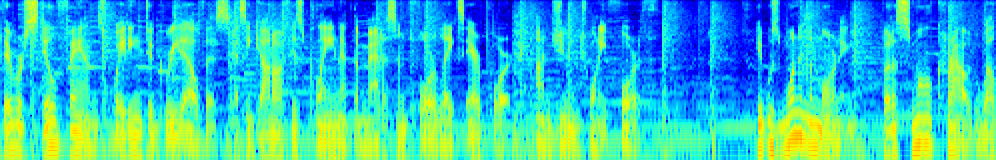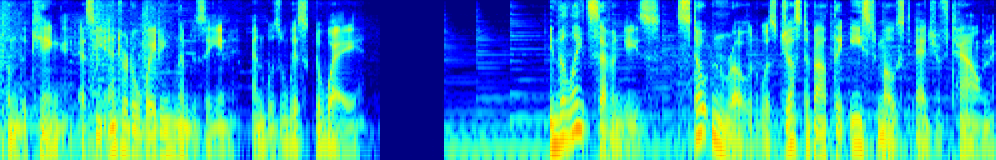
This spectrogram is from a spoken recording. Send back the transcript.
there were still fans waiting to greet Elvis as he got off his plane at the Madison Four Lakes Airport on June 24th. It was 1 in the morning, but a small crowd welcomed the king as he entered a waiting limousine and was whisked away. In the late 70s, Stoughton Road was just about the eastmost edge of town.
